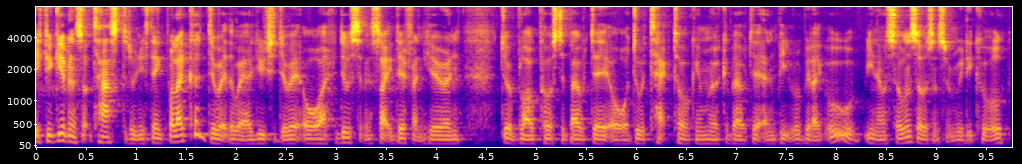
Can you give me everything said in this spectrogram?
if you're given a sort of task to do and you think, well, I could do it the way I usually do it, or I could do something slightly different here and do a blog post about it, or do a tech talking work about it, and people will be like, oh, you know, so and so is doing something really cool.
